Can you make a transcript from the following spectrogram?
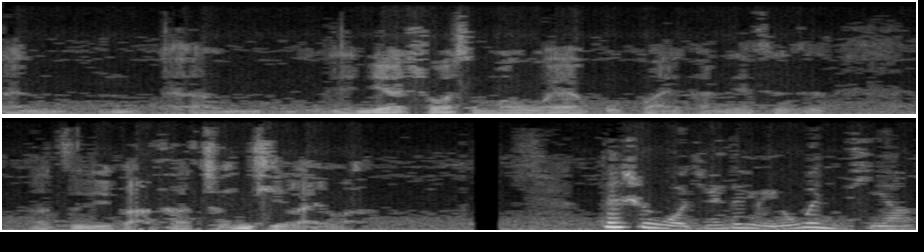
嗯嗯，人家说什么我也不管，反正是是，呃，自己把它存起来嘛。但是我觉得有一个问题啊，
